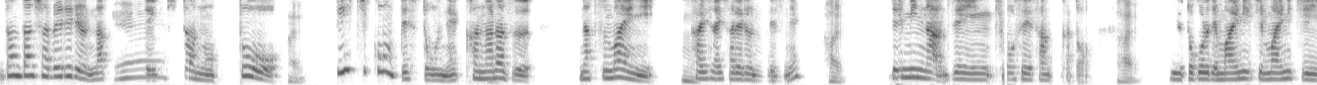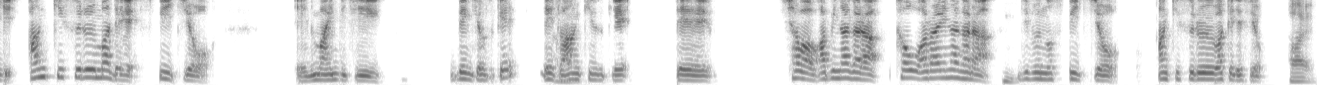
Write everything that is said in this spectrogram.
だんだん喋れるようになっえてきたのと、はいスピーチコンテストをね、必ず夏前に開催されるんですね。はい。で、みんな全員強制参加とはい。いうところで毎日毎日暗記するまでスピーチを、えー毎日勉強付け、えっ、と、はい暗記付けで、シャワーを浴びながら、顔を洗いながらうん自分のスピーチを暗記するわけですよ。はい。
